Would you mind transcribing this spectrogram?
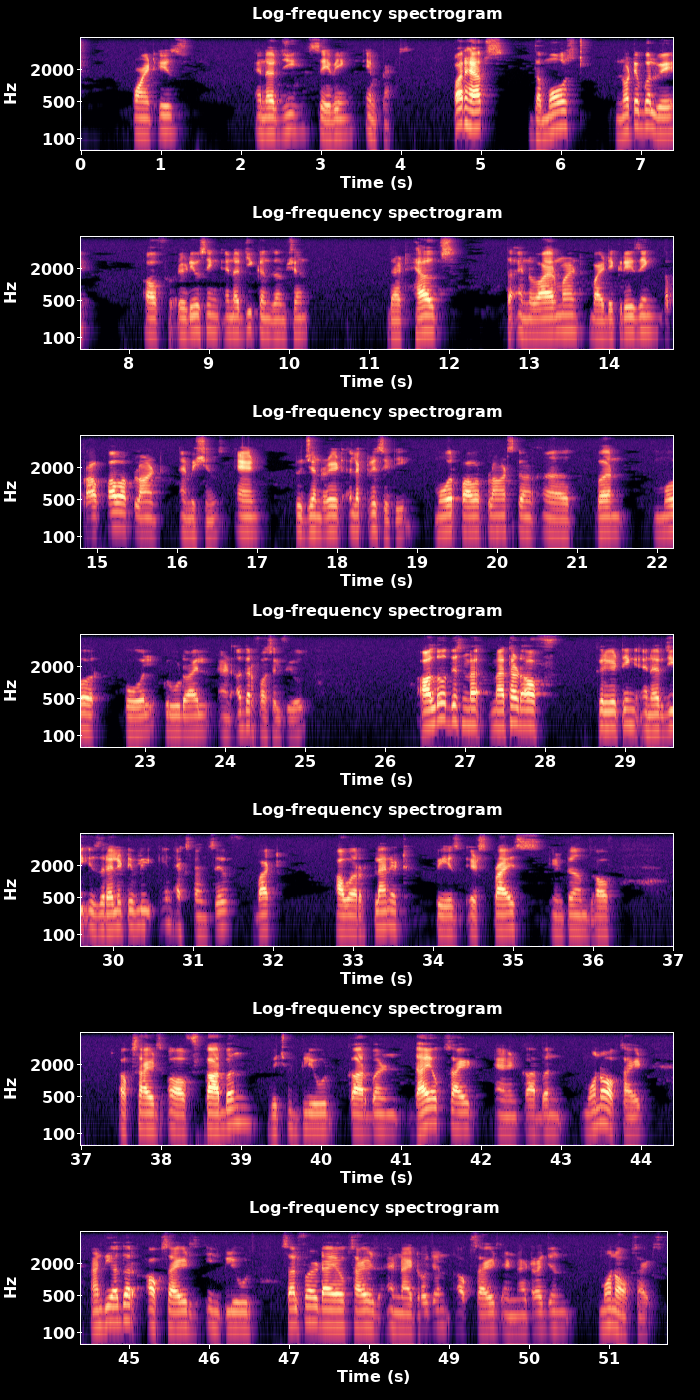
point is energy saving impacts. Perhaps the most notable way of reducing energy consumption that helps the environment by decreasing the power plant emissions and to generate electricity. More power plants uh, burn more coal crude oil and other fossil fuels. Although this me method of creating energy is relatively inexpensive but our planet pays its price in terms of oxides of carbon which include carbon dioxide and carbon monoxide and the other oxides include sulfur dioxide and nitrogen oxides and nitrogen monoxides.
